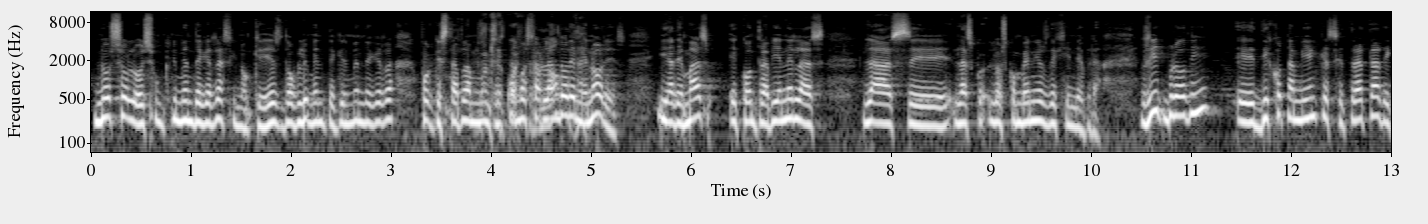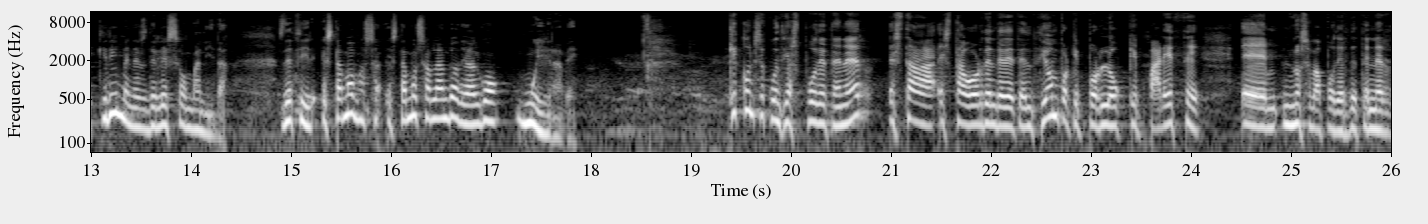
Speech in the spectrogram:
no solo es un crimen de guerra, sino que es doblemente crimen de guerra porque estamos hablando de menores y además eh, contraviene las, eh, los convenios de Ginebra. Reed Brody eh, dijo también que se trata de crímenes de lesa humanidad. Es decir, estamos, estamos hablando de algo muy grave. ¿Qué consecuencias puede tener esta, esta orden de detención? Porque por lo que parece eh, no se va a poder detener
